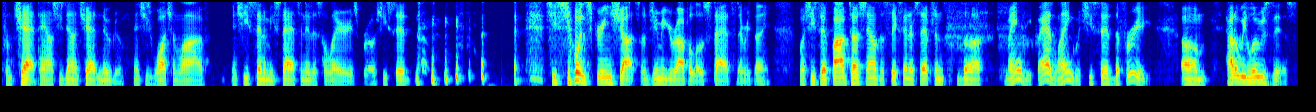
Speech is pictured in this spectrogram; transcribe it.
from Chat Town. She's down in Chattanooga and she's watching live and she's sending me stats and it is hilarious, bro. She said she's showing screenshots of Jimmy Garoppolo's stats and everything. But she said five touchdowns to six interceptions. The Mandy, bad language. She said the frig. Um, how do we lose this?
